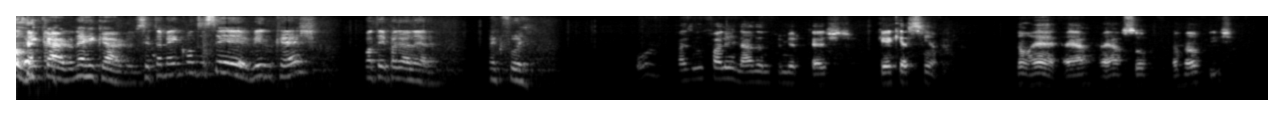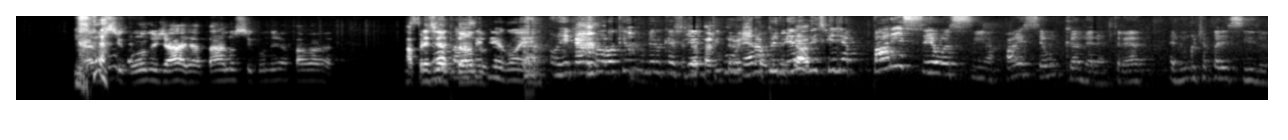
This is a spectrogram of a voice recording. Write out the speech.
Ô, Ricardo, né, Ricardo? Você também, quando você veio no cash, conta aí pra galera. Como é que foi? Pô, quase não falei nada no primeiro cast. É que é assim, ó? Não, é, é, é, eu sou. Aham, fiz. Aí no segundo já, já tava no segundo já tava Tava sem apresentando. vergonha. O Ricardo falou que o primeiro cast dele tipo, era a primeira vez que ele apareceu assim, apareceu em câmera, tá ligado? Ele nunca tinha aparecido.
